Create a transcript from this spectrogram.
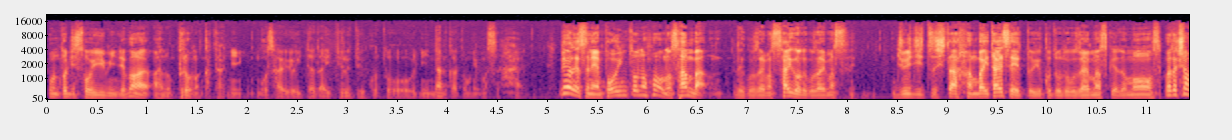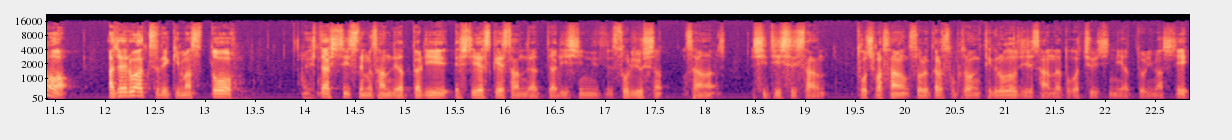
本当にそういう意味ではあのプロの方にご採用いただいているということになるかと思います。はい、ではですねポイントの方の3番でございます。最後でございます。充実した販売体制ということでございますけれども私どもアジャイルワークスでいきますと日立システムさんであったり CSK さんであったり新日ソリューションさん CTC さん東芝さんそれからソフトバンクテクノロジーさんだとか中心にやっておりますし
